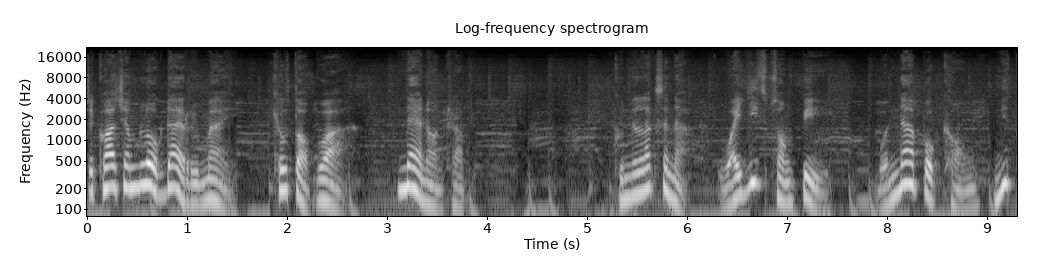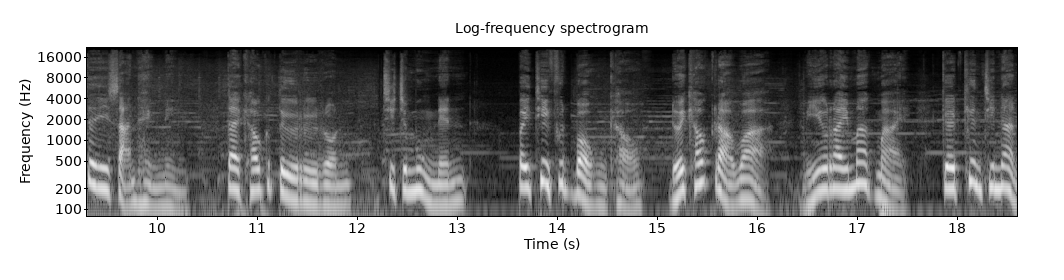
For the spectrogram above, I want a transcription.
จะคว้าแชมป์โลกได้หรือไม่ เขาตอบว่า แน่นอนครับ คุณลักษณะวัย 22 ปี บนหน้าปกของนิตยสารแห่งหนึ่ง แต่เขาก็ตือรือร้นที่จะมุ่งเน้นไปที่ฟุตบอลของเขา โดยเขากล่าวว่า มีอะไรมากมายเกิดขึ้นที่นั่น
